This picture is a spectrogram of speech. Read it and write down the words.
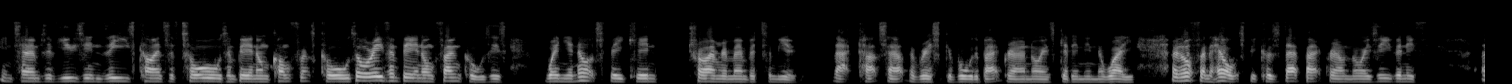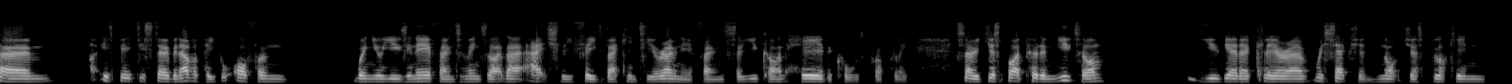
in terms of using these kinds of tools and being on conference calls or even being on phone calls is when you're not speaking, try and remember to mute. That cuts out the risk of all the background noise getting in the way and often helps because that background noise, even if um, it's disturbing other people, often when you're using earphones and things like that actually feeds back into your own earphones so you can't hear the calls properly. So just by putting mute on, you get a clearer reception, not just blocking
